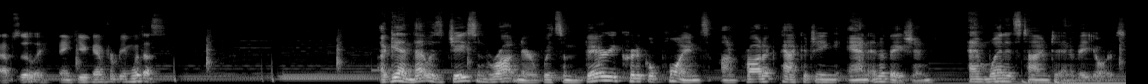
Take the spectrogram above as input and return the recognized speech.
absolutely. Thank you again for being with us. Again, that was Jason Rotner with some very critical points on product packaging and innovation and when it's time to innovate yours.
